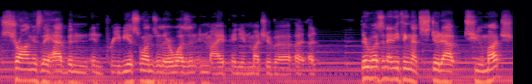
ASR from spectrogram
strong as they have been in previous ones, or there wasn't, in my opinion, much of a, a, a there wasn't anything that stood out too much.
